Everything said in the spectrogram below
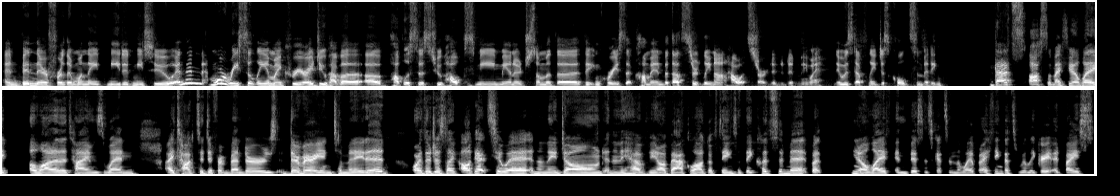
and been there for them when they needed me to. And then more recently in my career i do have a, a publicist who helps me manage some of the the inquiries that come in but that's certainly not how it started anyway. It was definitely just cold submitting. That's awesome. I feel like a lot of the times when i talk to different vendors they're very intimidated or they're just like i'll get to it and then they don't and then they have you know a backlog of things that they could submit but you know, life and business gets in the way. But I think that's really great advice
